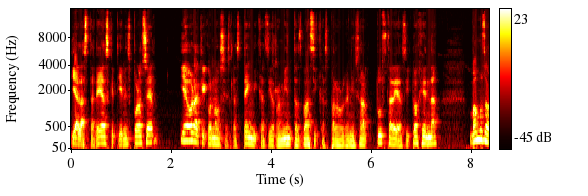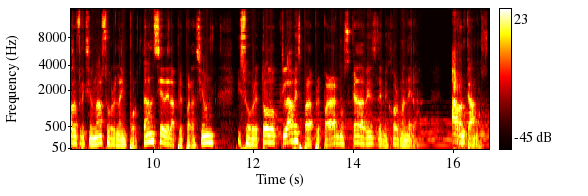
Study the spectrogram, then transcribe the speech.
y a las tareas que tienes por hacer, y ahora que conoces las técnicas y herramientas básicas para organizar tus tareas y tu agenda, vamos a reflexionar sobre la importancia de la preparación y sobre todo claves para prepararnos cada vez de mejor manera. Arrancamos.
